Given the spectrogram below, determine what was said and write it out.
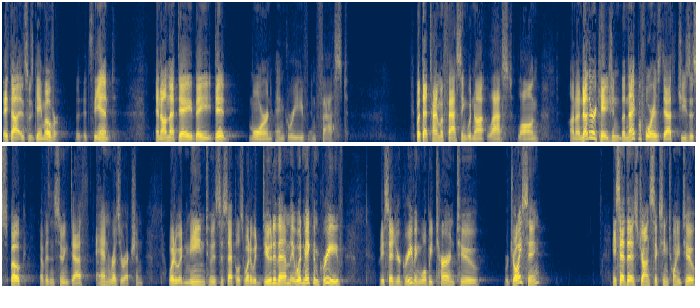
they thought this was game over. It's the end. And on that day, they did mourn and grieve and fast. But that time of fasting would not last long. On another occasion, the night before his death, Jesus spoke of his ensuing death and resurrection, what it would mean to his disciples, what it would do to them. It would make them grieve, but he said, Your grieving will be turned to rejoicing. He said this, John 16 22.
